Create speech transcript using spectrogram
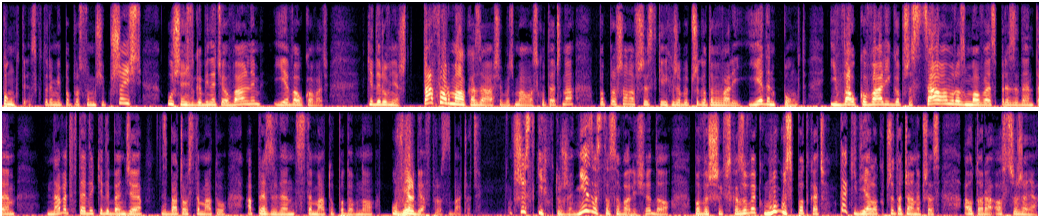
punkty, z którymi po prostu musi przyjść, usiąść w gabinecie owalnym i je wałkować. Kiedy również ta forma okazała się być mało skuteczna, poproszono wszystkich, żeby przygotowywali jeden punkt i wałkowali go przez całą rozmowę z prezydentem nawet wtedy, kiedy będzie zbaczał z tematu, a prezydent z tematu podobno uwielbia wprost zbaczać. Wszystkich, którzy nie zastosowali się do powyższych wskazówek, mógł spotkać taki dialog przytaczany przez autora ostrzeżenia.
